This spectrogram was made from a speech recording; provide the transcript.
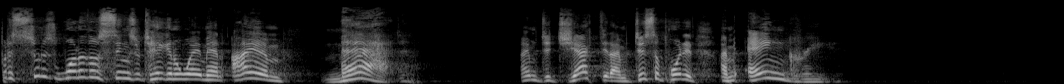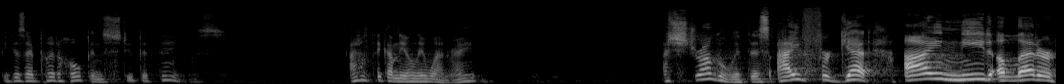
But as soon as one of those things are taken away man i am mad. I'm dejected. I'm disappointed. I'm angry. Because i put hope in stupid things. I don't think i'm the only one right I struggle with this. I forget. I need a letter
